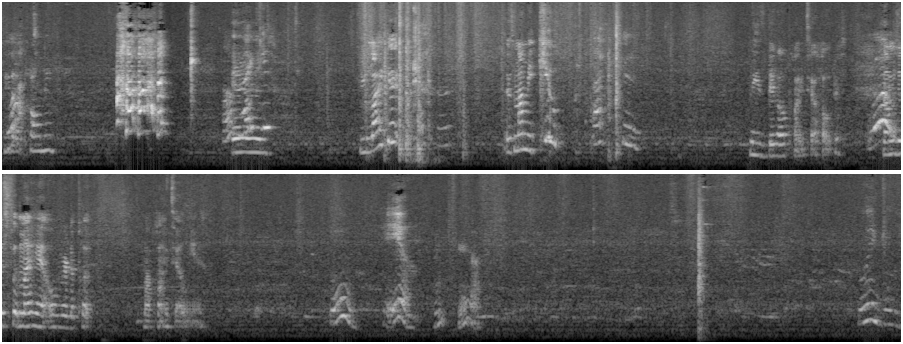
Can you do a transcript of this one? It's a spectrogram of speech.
See that pony? And you like it? Is mommy cute? These big old ponytail holders. I'm gonna just flip my hair over to put my ponytail in. Ooh, here. Are you doing?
